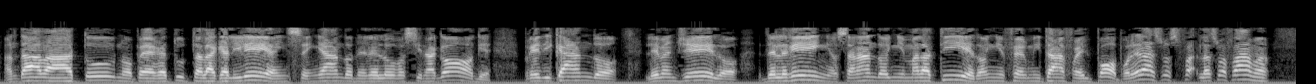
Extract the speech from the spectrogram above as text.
andava attorno per tutta la Galilea insegnando nelle loro sinagoghe, predicando l'Evangelo del Regno, sanando ogni malattia ed ogni infermità fra il popolo. E la sua, la sua fama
